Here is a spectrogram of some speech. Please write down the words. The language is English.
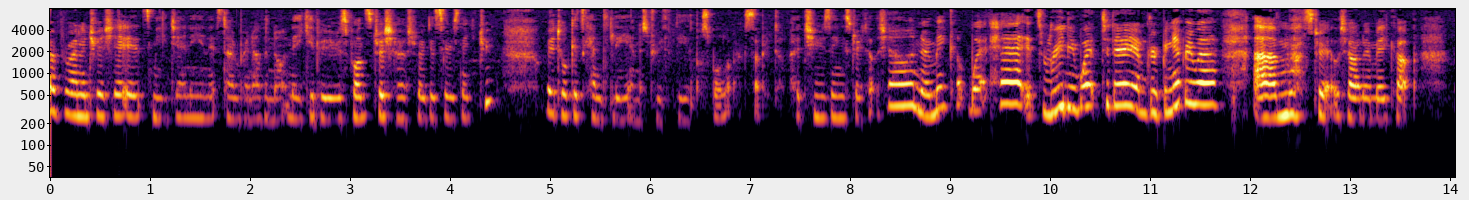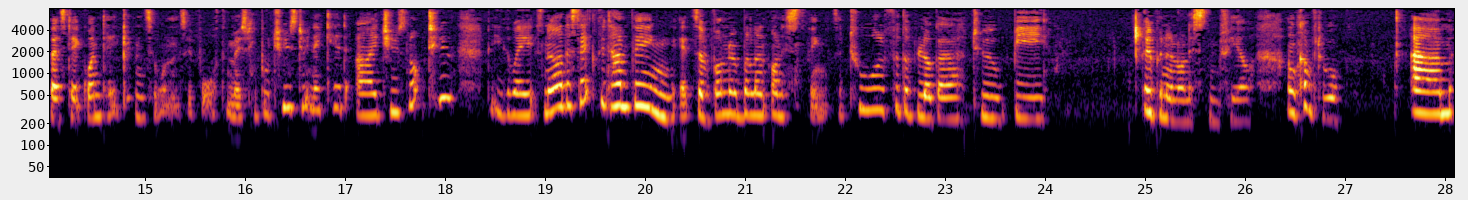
Everyone. And Trisha, it's me Jenny and it's time for another not naked video response. To Trisha Hershberger's series Naked Truth. Where we talk as candidly and as truthfully as possible about the subject of her choosing. Straight out the shower, no makeup, wet hair, it's really wet today, I'm dripping everywhere, um, straight out the shower, no makeup, first take, one take and so on and so forth. Most people choose to do it naked, I choose not to, but either way it's not a sexy time thing, it's a vulnerable and honest thing, it's a tool for the vlogger to be open and honest and feel uncomfortable. Um,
